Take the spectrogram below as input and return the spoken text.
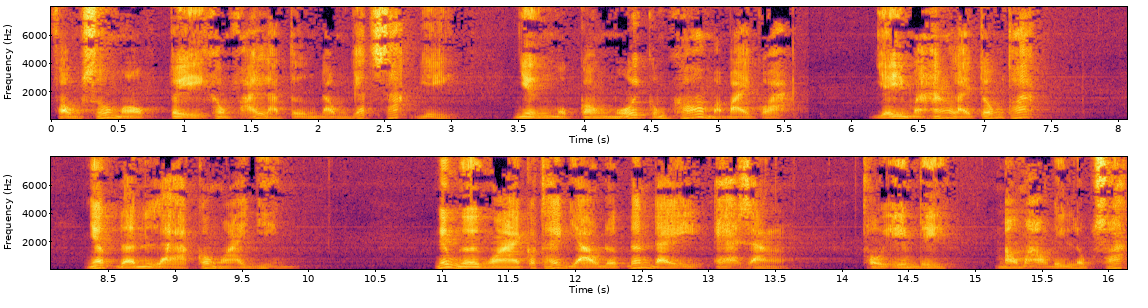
phòng số một tuy không phải là tường đồng dách sắt gì, nhưng một con muỗi cũng khó mà bay qua. Vậy mà hắn lại trốn thoát. Nhất định là có ngoại diện. Nếu người ngoài có thể vào được đến đây, e rằng, thôi im đi, mau mau đi lục soát.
